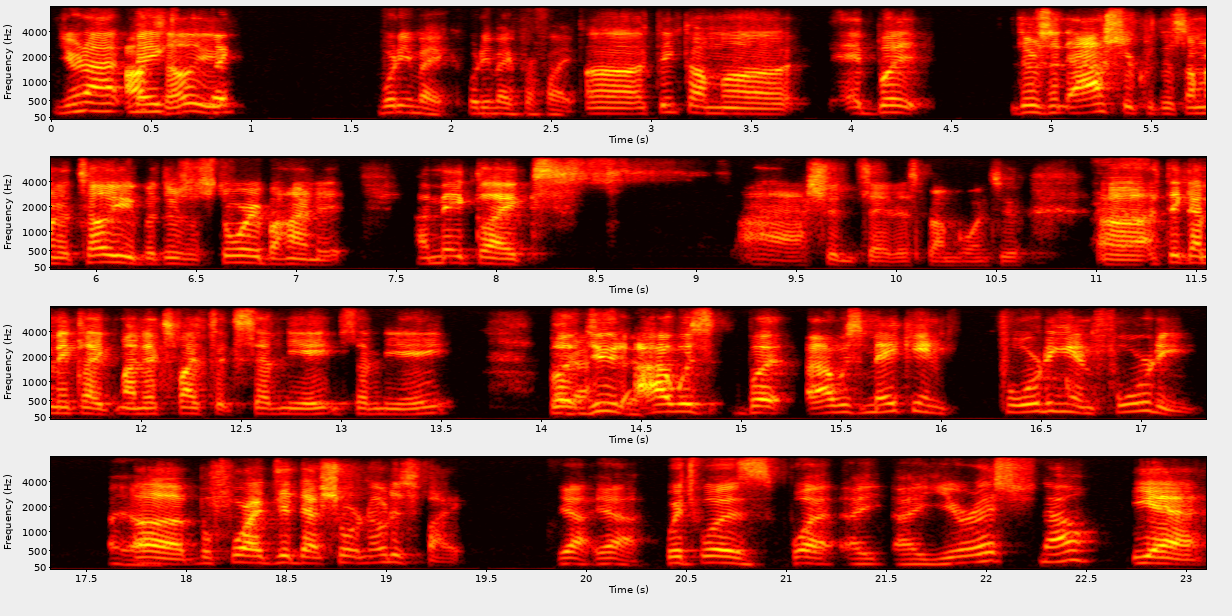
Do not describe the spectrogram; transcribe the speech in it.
you're not I'll making. You. Like, what do you make? What do you make per fight? Uh, I think I'm. Uh, eh, but there's an asterisk with this. I'm going to tell you, but there's a story behind it. I make like. Ah, I shouldn't say this, but I'm going to. Uh, I think I make like my next fight's like 78 and 78. But okay, dude, yeah. I was but I was making 40 and 40 yeah. uh, before I did that short notice fight. Yeah, yeah. Which was what a, a yearish now? Yeah,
